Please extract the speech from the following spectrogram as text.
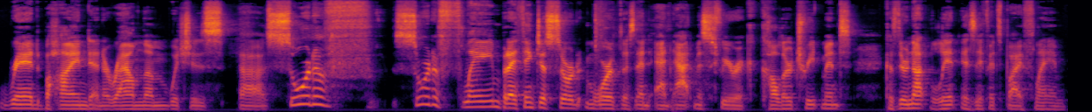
red behind and around them, which is uh, sort of sort of flame, but I think just sort of more of this an, an atmospheric color treatment because they're not lit as if it's by flame.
